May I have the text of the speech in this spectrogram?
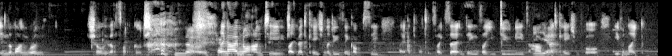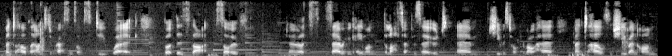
in the long run surely that's not good. no, like I'm not anti like medication. I do think obviously like antibiotics, like certain things like you do need to have yeah. medication for. Even like mental health, like antidepressants obviously do work, but there's that sort of you know, like Sarah who came on the last episode, um, she was talking about her mental health and she went on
